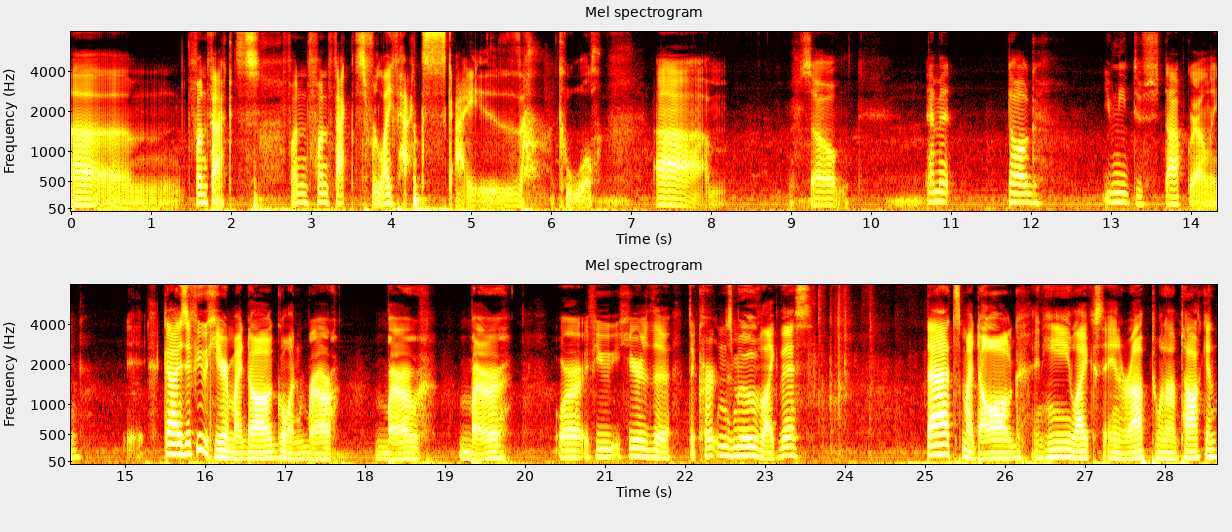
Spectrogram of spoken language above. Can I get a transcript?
um, fun facts. Fun fun facts for life hacks, guys. Cool. Um, so, Emmett, dog, you need to stop growling. Guys, if you hear my dog going brr, brr, brr, or if you hear the, the curtains move like this, that's my dog, and he likes to interrupt when I'm talking.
